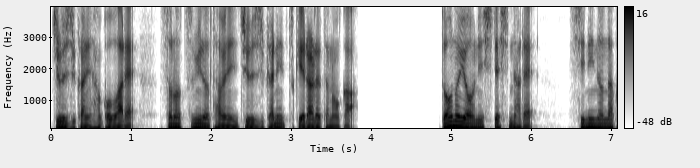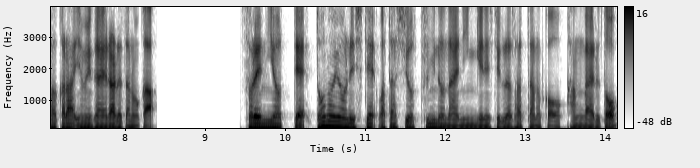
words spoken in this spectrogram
十字架に運ばれ、その罪のために十字架につけられたのか、どのようにして死なれ、死人の中から蘇られたのか、それによってどのようにして私を罪のない人間にしてくださったのかを考えると、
